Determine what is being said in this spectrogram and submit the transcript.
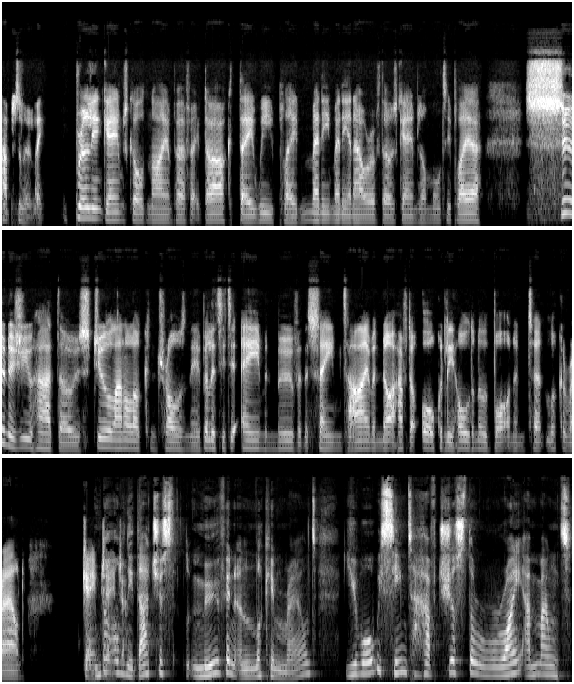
Absolutely. Brilliant games, GoldenEye and Perfect Dark. They we played many, many an hour of those games on multiplayer. Soon as you had those dual analog controls and the ability to aim and move at the same time and not have to awkwardly hold another button and turn, look around, game changer. Not only that, just moving and looking around, you always seem to have just the right amount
